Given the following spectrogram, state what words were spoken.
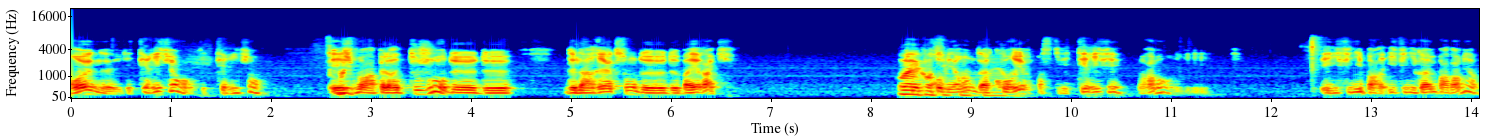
run, il est terrifiant, il est terrifiant. Et Oui. je me rappellerai toujours de, de, de la réaction de, de Bayrak, Ouais, quand premier round, à courir, parce qu'il est terrifié, vraiment. Il- Et il finit, par, il finit quand même par dormir.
